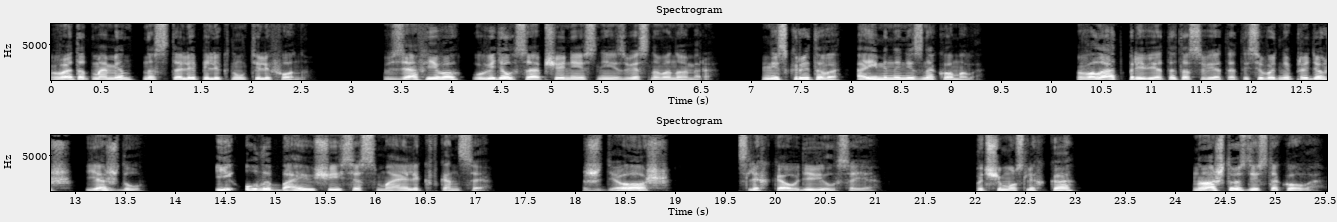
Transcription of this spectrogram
В этот момент на столе пиликнул телефон. Взяв его, увидел сообщение с неизвестного номера. Не скрытого, а именно незнакомого. «Влад, привет, это Света. Ты сегодня придешь? Я жду». И улыбающийся смайлик в конце. «Ждешь?» — слегка удивился я. «Почему слегка?» «Ну а что здесь такого?»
